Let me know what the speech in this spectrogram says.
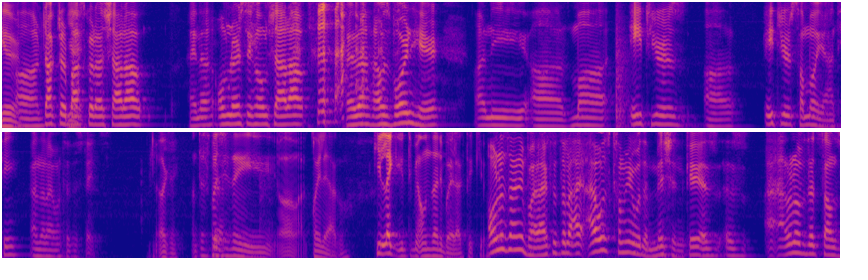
here. Uh, Dr. Yeah. Bhaskara, shout out. I know. Om Nursing Home, shout out. I know. I was born here. अनि म eight years uh, eight years सम्म यहाँ थिएँ and then I went to the States. Okay. अनि त्यसपछि चाहिँ अ, कहिले आएको कि लाइक तिमी आउनु जाने भइरहेको थियो कि आउनु जाने भइरहेको थियो तर I, I was coming here with a mission, okay? As as I I don't know if that sounds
